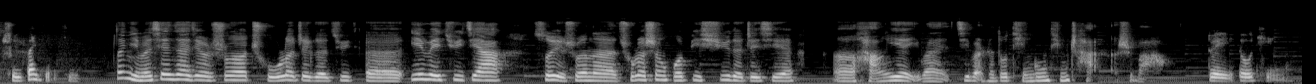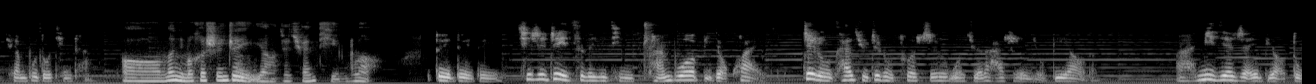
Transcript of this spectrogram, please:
属于半解禁。那你们现在就是说，除了这个居呃，因为居家，所以说呢，除了生活必须的这些呃行业以外，基本上都停工停产了，是吧？对，都停了，全部都停产。哦，那你们和深圳一样，就全停了。对对对，其实这一次的疫情传播比较快，这种采取这种措施，我觉得还是有必要的。啊，密接者也比较多，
